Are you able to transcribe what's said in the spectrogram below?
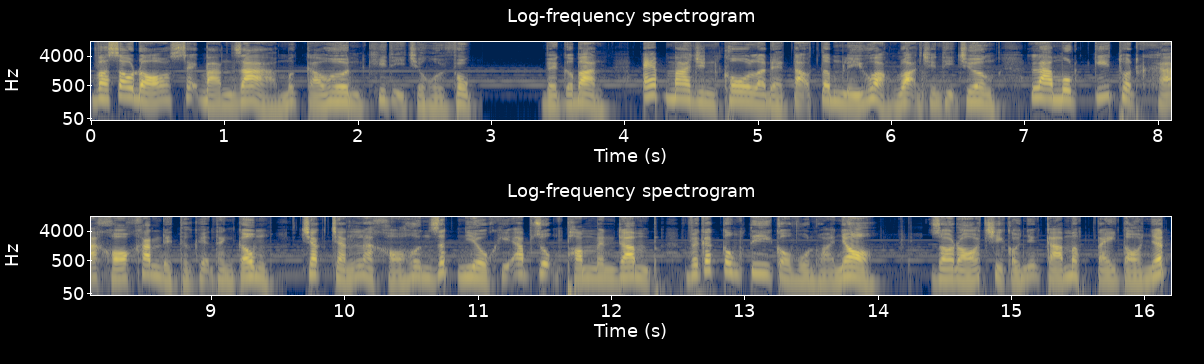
và sau đó sẽ bán ra ở mức cao hơn khi thị trường hồi phục. Về cơ bản, ép margin call là để tạo tâm lý hoảng loạn trên thị trường là một kỹ thuật khá khó khăn để thực hiện thành công, chắc chắn là khó hơn rất nhiều khi áp dụng pump and dump với các công ty có vốn hóa nhỏ. Do đó chỉ có những cá mập tay to nhất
